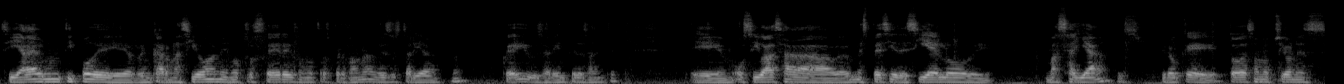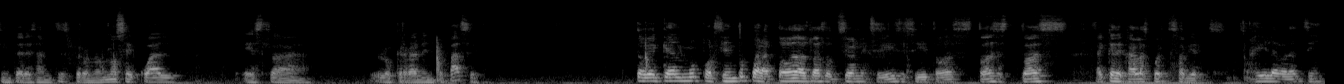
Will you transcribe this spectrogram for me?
Si hay algún tipo de reencarnación en otros seres o en otras personas, eso estaría, ¿no? Ok, sería interesante. Eh, o si vas a una especie de cielo de más allá, pues creo que todas son opciones interesantes, pero no, no sé cuál es la, lo que realmente pase. Todavía queda el 1% para todas las opciones. Sí, sí, sí, todas, todas, todas, hay que dejar las puertas abiertas. Ay, la verdad, sí.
